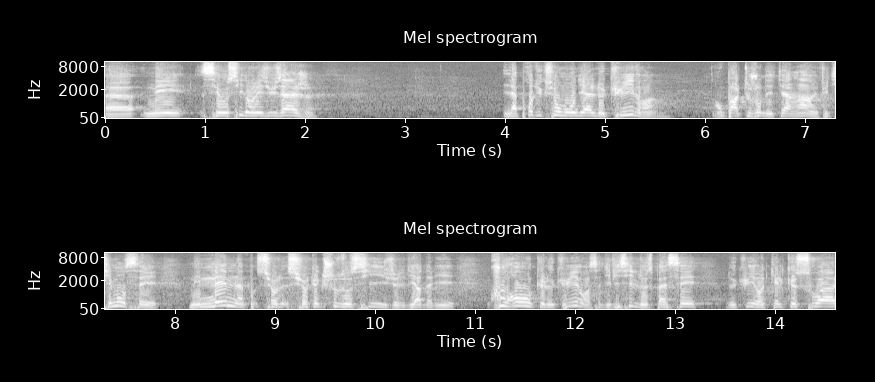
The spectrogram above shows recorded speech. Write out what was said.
Euh, mais c'est aussi dans les usages. La production mondiale de cuivre, on parle toujours des terres rares, effectivement, c'est. Mais même sur, quelque chose aussi, je vais dire, d'allier courant que le cuivre, c'est difficile de se passer de cuivre, quel que soit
